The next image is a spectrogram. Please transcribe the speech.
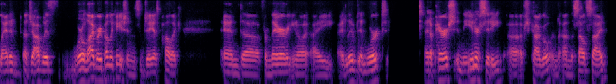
landed a job with World Library Publications, J.S. Paluch, and from there, you know, I I lived and worked at a parish in the inner city of Chicago and on the south side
